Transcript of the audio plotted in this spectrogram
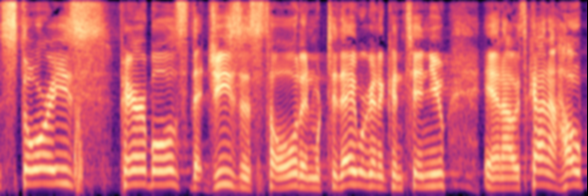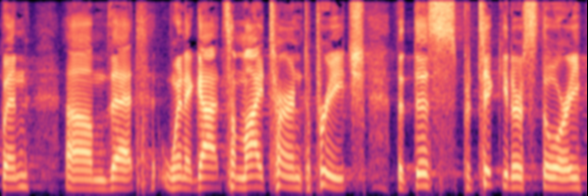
stories, parables that Jesus told, and today we're going to continue. And I was kind of hoping um, that when it got to my turn to preach, that this particular story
